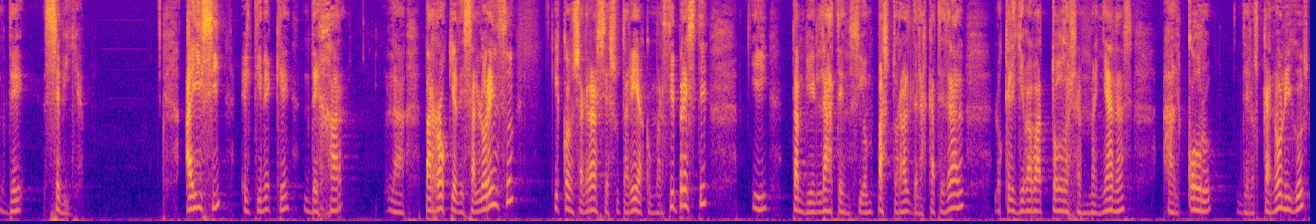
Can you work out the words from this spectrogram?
de Sevilla. Ahí sí, él tiene que dejar la parroquia de San Lorenzo y consagrarse a su tarea como arcipreste y también la atención pastoral de la catedral, lo que le llevaba todas las mañanas al coro de los canónigos,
